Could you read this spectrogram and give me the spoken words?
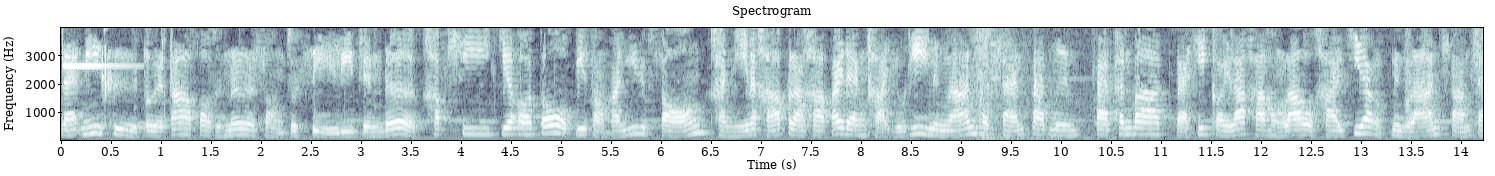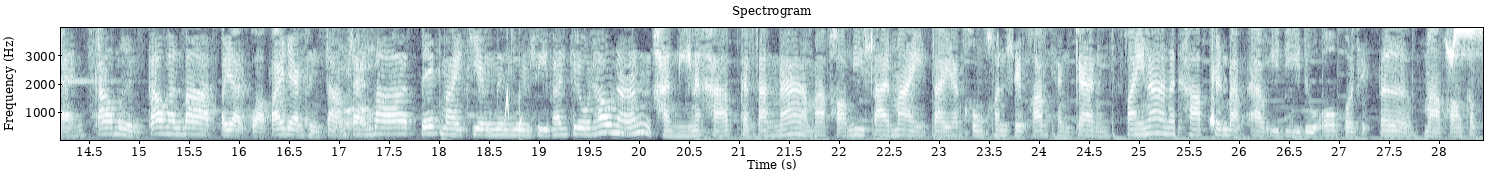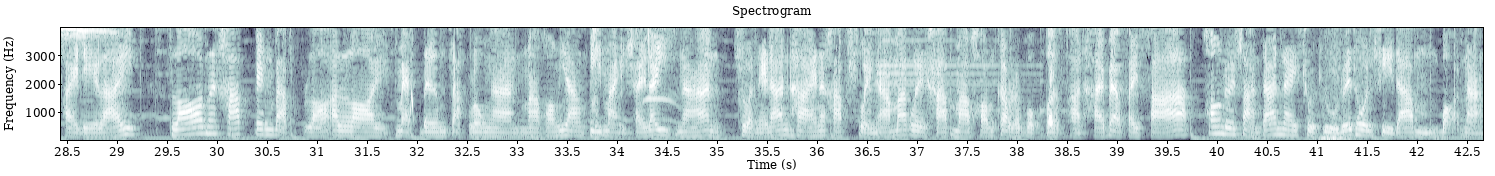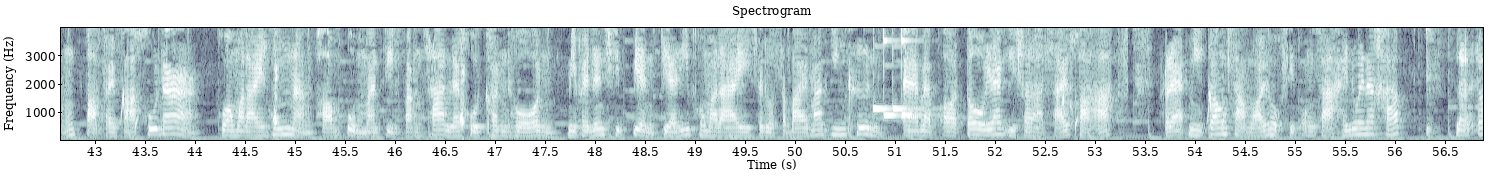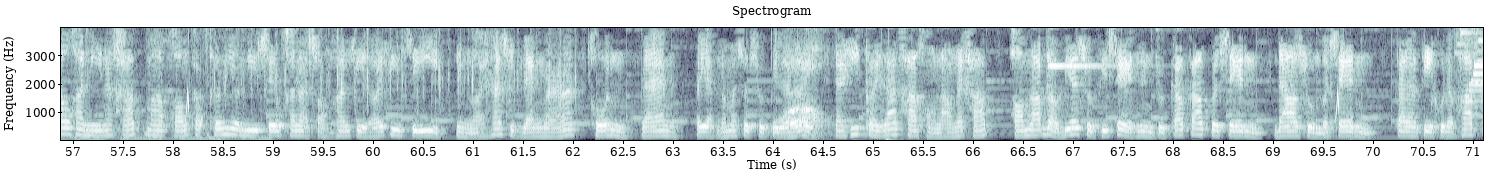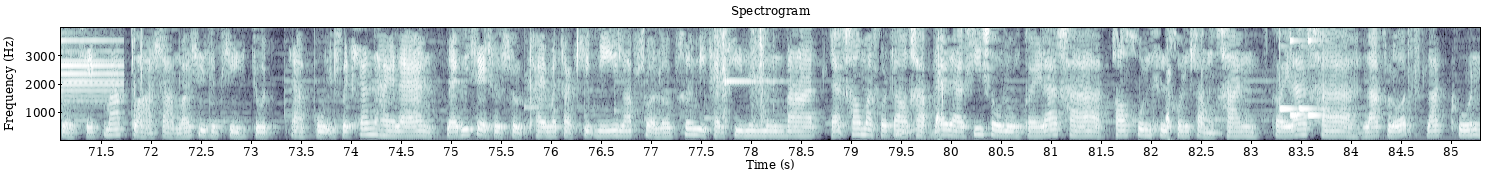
และนี่คือ Toyota Fortuner 2.4 Legender ขับขี่เกียร์ออโต้ปี 2022 คันนี้นะครับ ราคาป้ายแดงขายอยู่ที่ 1 6 8 8 0 0 0 บาท แต่ที่กอยราคาของเราขายเพียง 1 3 9 9 0 0 0บาท ประหยัดกว่าป้ายแดงถึง3 0 0 0 0 0 บาท เลขไม่เพียง 14,000 กิโลเท่านั้น คันนี้นะครับ กระจังหน้ามาพร้อมดีไซน์ใหม่ แต่ยังคงคอนเซปต์ความแข็งแกร่ง ไฟหน้านะครับ เป็นแบบ LED Duo Projector มาพร้อมกับไฟ Daylight ล้อนะครับเป็นแบบล้ออลลอยแม็กเดิมจากโรงงาน มาพร้อมยางปีใหม่ใช้ได้อีกนาน ส่วนในด้านท้ายนะครับ สวยงามมากเลยครับ มาพร้อมกับระบบเปิดฝาท้ายแบบไฟฟ้า ห้องโดยสารด้านในสุดหรูด้วยโทนสีดำเบาะหนังปรับไฟฟ้าคู่หน้าพวงมาลัยหุ้มหนังพร้อมปุ่มมัลติฟังก์ชันและคูดคอนโทรลมีเพดเดิลชิปเปลี่ยนเกียร์ที่พวงมาลัยสะดวกสบายมากยิ่งขึ้น แอร์แบบออโต้แยกอิสระซ้ายขวา และมีกล้อง 360 องศาให้ด้วยนะครับ และเต้าคันนี้นะครับ มาพร้อมกับเครื่องยนต์ดีเซลขนาด 2,400 ซีซี 150 แรงม้า ทน แรง ประหยัดน้ำมันสุดๆไปเลยและที่กอยราคาของเรานะครับ พร้อมรับดอกเบี้ยสุดพิเศษ 1.99%ดาวน์0%การันตีคุณภาพตรวจเช็คมากกว่า 344 จุด จากกู Inspection Thailand และพิเศษสุดๆ ใครมาจากคลิปนี้รับส่วนลดเพิ่มอีกทันที 10,000 บาท และเข้ามาทดลองขับได้แล้วที่โชว์รูมกอยราคาเพราะคุณคือคนสำคัญกอยราคา รักรถ รักคุณ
